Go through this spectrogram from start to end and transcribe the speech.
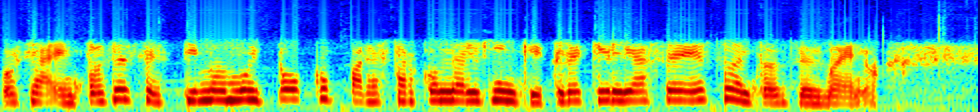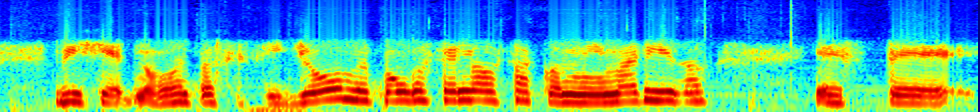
O sea, entonces se estima muy poco para estar con alguien que cree que le hace eso, entonces bueno, dije, no, entonces si yo me pongo celosa con mi marido, este,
